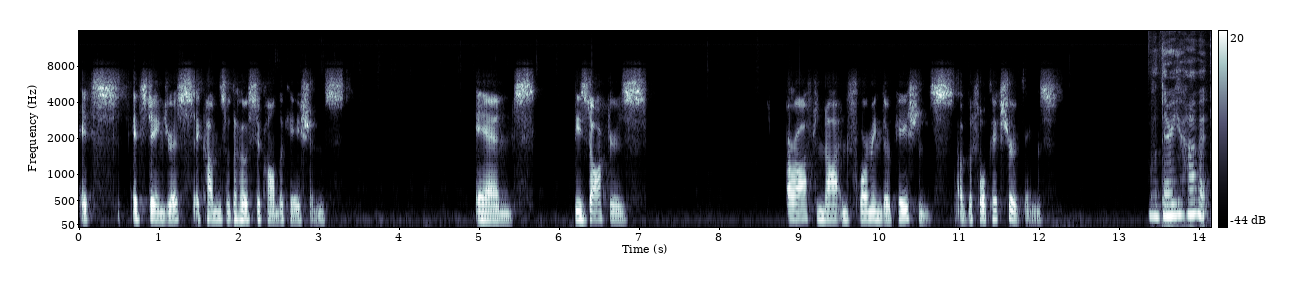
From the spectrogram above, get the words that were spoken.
it's it's dangerous. It comes with a host of complications. And these doctors are often not informing their patients of the full picture of things. Well, there you have it.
